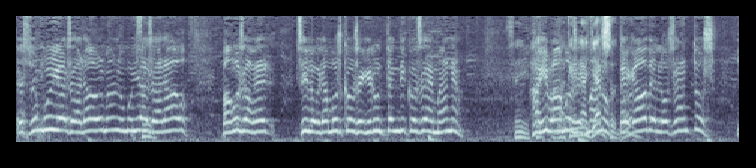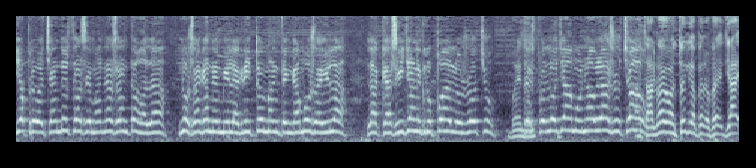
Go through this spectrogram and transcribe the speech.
que estoy muy azarado, hermano, muy azarado. Vamos a ver si logramos conseguir un técnico esa semana. Sí, Ahí la vamos, hermano, Gerson, ¿no? pegado de los santos y aprovechando esta Semana Santa, ojalá nos hagan el milagrito y mantengamos ahí la, la casilla en el grupo de los ocho. Bueno. Después lo llamo, un abrazo, chao. Hasta luego, Antonio, pero, pero ya,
